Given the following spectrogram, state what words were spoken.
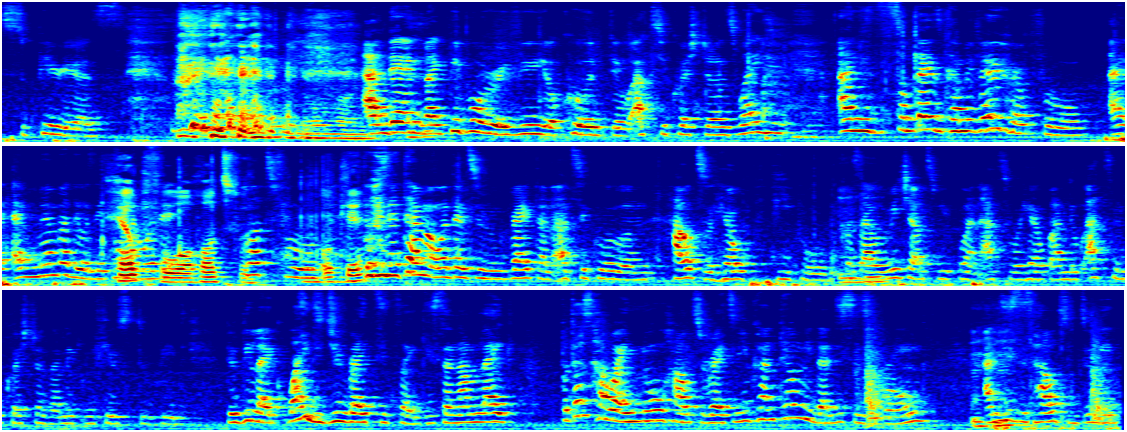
superiors. and then like people will review your code, they'll ask you questions. Why you? And sometimes it can be very helpful. I, I remember there was a time I helpful wanted, or hurtful? Hurtful. Okay. There was a time I wanted to write an article on how to help people because I Mhm. would reach out to people and ask for help, and they'll ask me questions that make me feel stupid. They'll be like, "Why did you write it like this?" And I'm like, "But that's how I know how to write it. You can tell me that this is wrong, and Mhm. this is how to do it."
